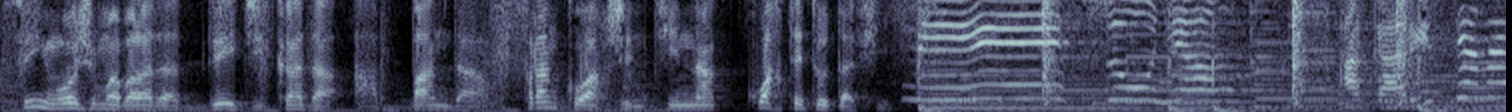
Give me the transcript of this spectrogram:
Sim, hoje uma balada dedicada à banda franco-argentina Quarteto Tafi. Mis uñas acarician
